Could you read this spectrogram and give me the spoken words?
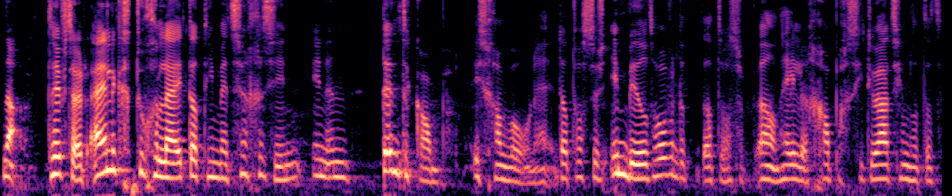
Nou, het heeft er uiteindelijk toe geleid dat hij met zijn gezin in een tentenkamp is gaan wonen. Dat was dus in Beeldhoven. Dat, dat was wel een hele grappige situatie, omdat dat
